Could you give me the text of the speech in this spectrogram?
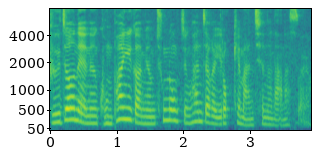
그 전에는 곰팡이 감염 축농증 환자가 이렇게 많지는 않았어요.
